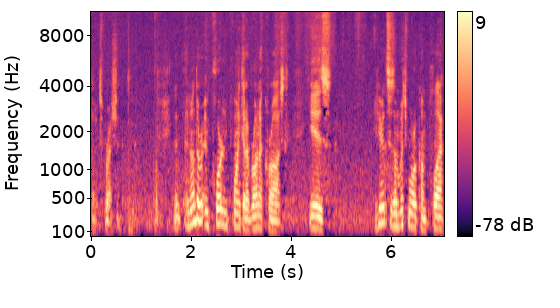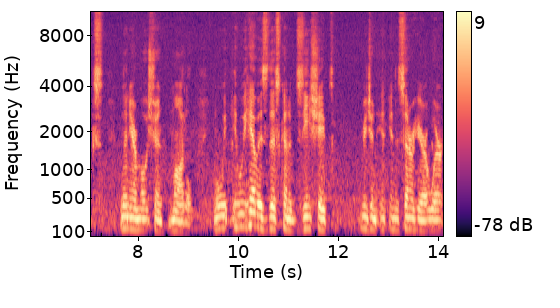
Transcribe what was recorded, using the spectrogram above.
that expression. And another important point that I've run across is here this is a much more complex linear motion model. What we, what we have is this kind of Z-shaped region in, in, the center here where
